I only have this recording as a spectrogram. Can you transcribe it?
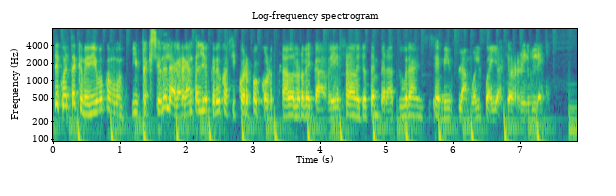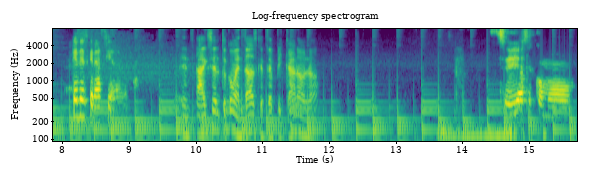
Te cuenta que me dio como infección de la garganta, yo creo que así cuerpo cortado, dolor de cabeza, me dio temperatura, y se me inflamó el cuello, qué horrible. Qué desgracia, Axel, tú comentabas que te picaron, ¿no? Sí, hace como,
